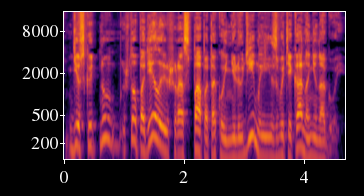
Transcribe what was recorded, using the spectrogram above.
дескать, ну, что поделаешь, раз папа такой нелюдимый из Ватикана не ногой.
